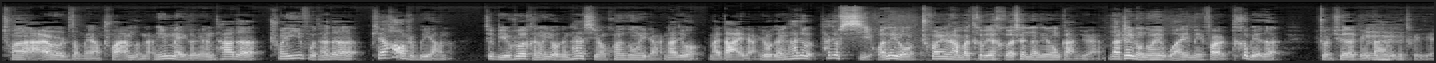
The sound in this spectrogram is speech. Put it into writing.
穿 L 怎么样，穿 M 怎么样？因为每个人他的穿衣服他的偏好是不一样的。就比如说，可能有的人他喜欢宽松一点，那就买大一点；有的人他就他就喜欢那种穿上面特别合身的那种感觉。那这种东西我也没法特别的准确的给大家一个推荐。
